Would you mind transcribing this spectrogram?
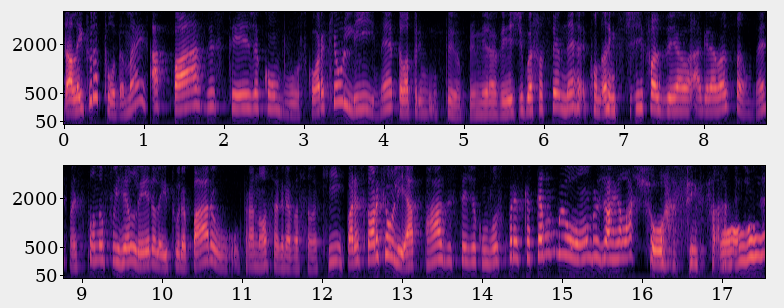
a leitura toda, mas a paz esteja convosco. A hora que eu li, né, pela, prim pela primeira vez, digo essa semana, né, quando, antes de fazer a, a gravação, né? Mas quando eu fui reler a leitura para, o, para a nossa gravação aqui, parece que a hora que eu li, a paz esteja convosco, parece que até o meu ombro já relaxou, assim, sabe? Oh.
